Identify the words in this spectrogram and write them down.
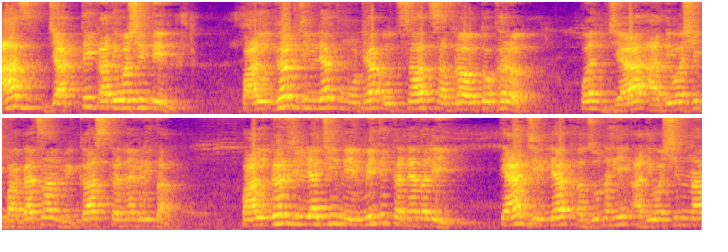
आज जागतिक आदिवासी दिन. पालघर जिल्ह्यात मोठ्या उत्साहात साजरा होतो खरं पण ज्या आदिवासी भागाचा विकास करण्याकरिता पालघर जिल्ह्याची निर्मिती करण्यात आली त्या जिल्ह्यात अजूनही आदिवासींना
